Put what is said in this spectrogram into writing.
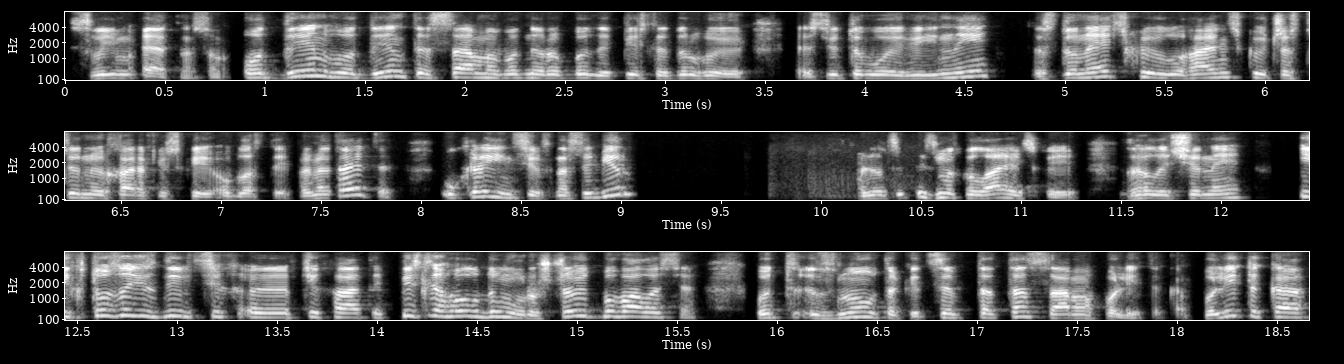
своїм етносом. Один в один те саме вони робили після Другої е, світової війни з Донецькою, Луганською частиною Харківської областей. Пам'ятаєте, українців на Сибір з Миколаївської, з Галичини. І хто заїздив ці, е, в ті хати після голодомору? Що відбувалося? От знову таки, це та, та сама політика. Політика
